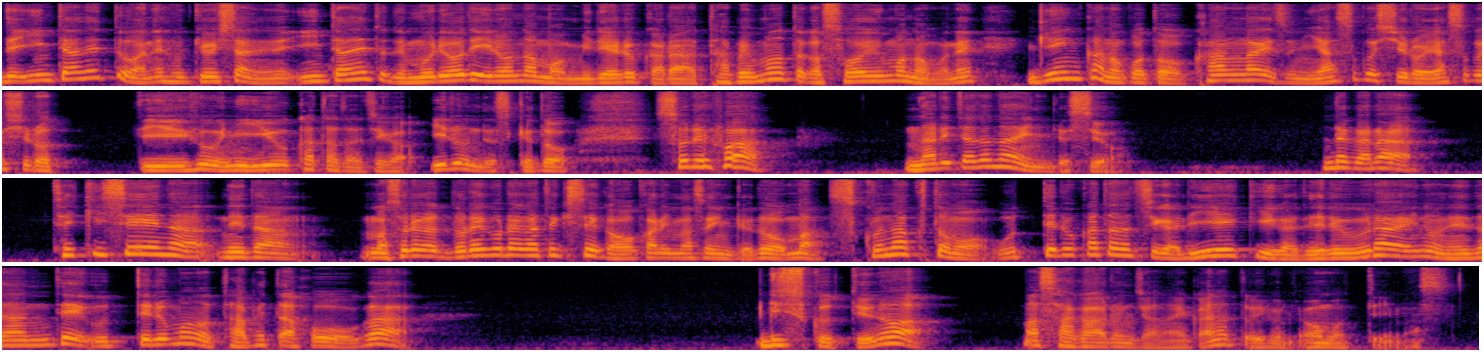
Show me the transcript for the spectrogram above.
で、インターネットがね、普及したんでね、インターネットで無料でいろんなもの見れるから、食べ物とかそういうものもね、原価のことを考えずに安くしろ、安くしろっていうふうに言う方たちがいるんですけど、それは成り立たないんですよ。だから、適正な値段、まあそれがどれぐらいが適正かわかりませんけど、まあ少なくとも売ってる方たちが利益が出るぐらいの値段で売ってるものを食べた方が、リスクっていうのは、まあ差があるんじゃないかなというふうに思っています。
